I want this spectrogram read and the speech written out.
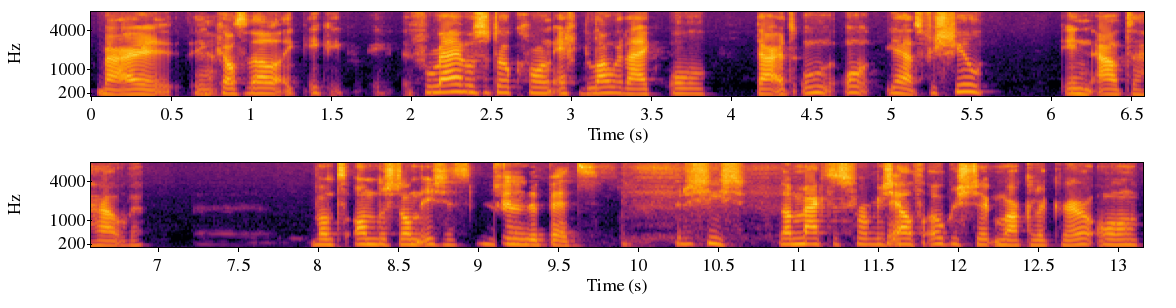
Maar ik had wel, ik, ik, ik- voor mij was het ook gewoon echt belangrijk om daar het, on- on- ja, het verschil in aan te houden. Want anders dan is het Verschillende pet. Precies. Dan maakt het voor mezelf ook een stuk makkelijker om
